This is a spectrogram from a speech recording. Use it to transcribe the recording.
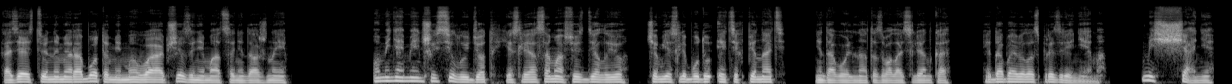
Хозяйственными работами мы вообще заниматься не должны». «У меня меньше сил уйдет, если я сама все сделаю, чем если буду этих пинать», — недовольно отозвалась Ленка и добавила с презрением. «Мещане».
